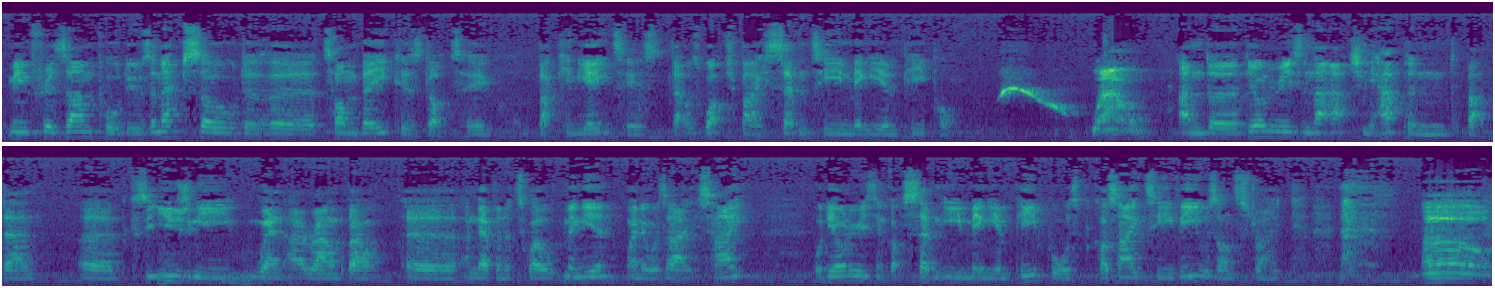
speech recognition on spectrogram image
I mean, for example, there was an episode of uh, Tom Baker's Doctor Who back in the 80s that was watched by 17 million people. Wow. And uh, the only reason that actually happened back then, uh, because it usually went around about uh, 11 or 12 million when it was at its height. But the only reason it got 70 million people was because ITV was on strike. Oh,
